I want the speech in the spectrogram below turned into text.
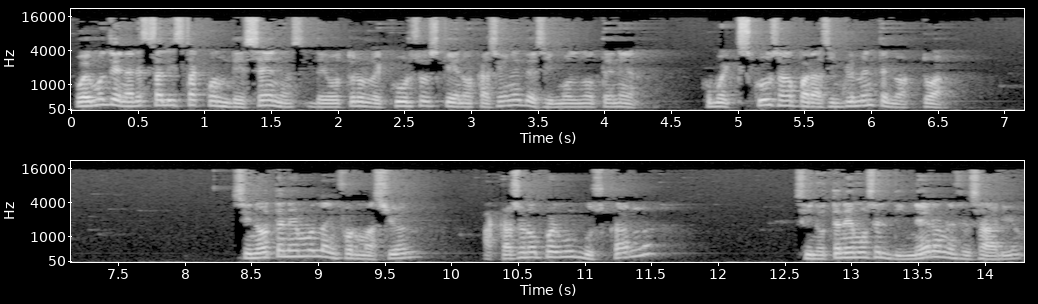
Podemos llenar esta lista con decenas de otros recursos que en ocasiones decimos no tener, como excusa para simplemente no actuar. Si no tenemos la información, ¿acaso no podemos buscarla? Si no tenemos el dinero necesario,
